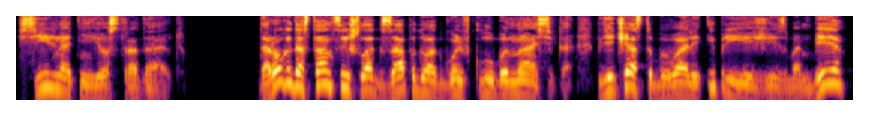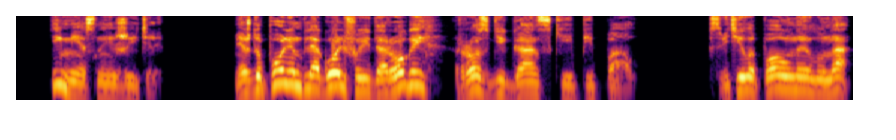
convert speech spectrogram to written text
сильно от нее страдают. Дорога до станции шла к западу от гольф-клуба Насика, где часто бывали и приезжие из Бомбея, и местные жители. Между полем для гольфа и дорогой рос гигантский пипал. Светила полная луна,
